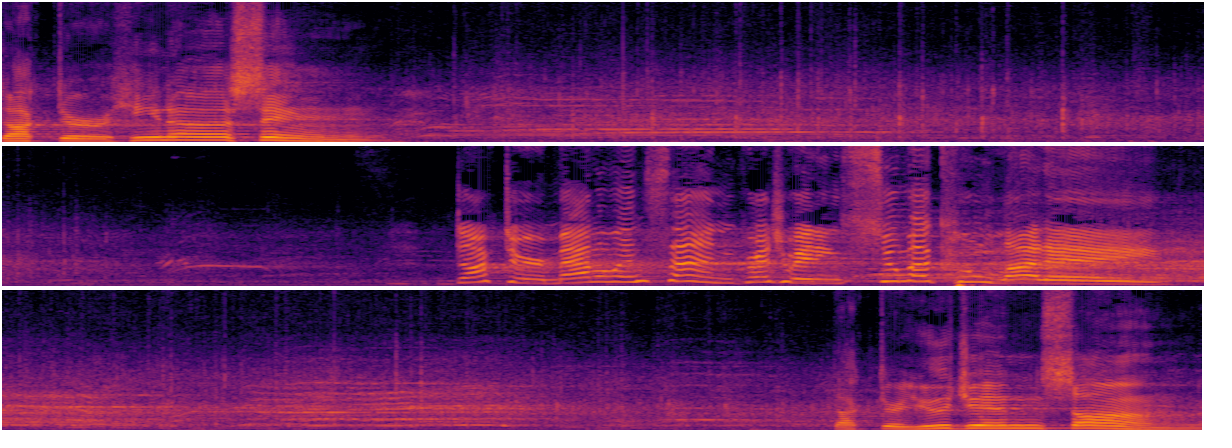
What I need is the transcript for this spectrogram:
Dr. Hina Singh. Dr. Madeline Sun, graduating summa cum laude. Dr. Eugene Song.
